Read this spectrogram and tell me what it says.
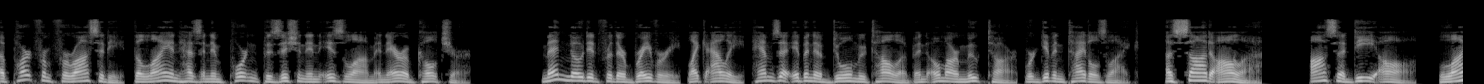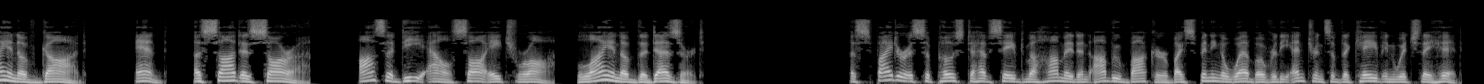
Apart from ferocity, the lion has an important position in Islam and Arab culture. Men noted for their bravery, like Ali, Hamza ibn Abdul Muttalib and Omar Mukhtar, were given titles like Asad Allah, Asa al, Lion of God, and Asad as Sara, Asa al Sa Ra, Lion of the Desert. A spider is supposed to have saved Muhammad and Abu Bakr by spinning a web over the entrance of the cave in which they hid.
